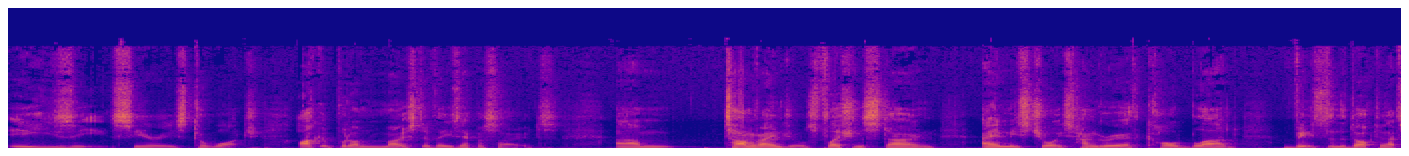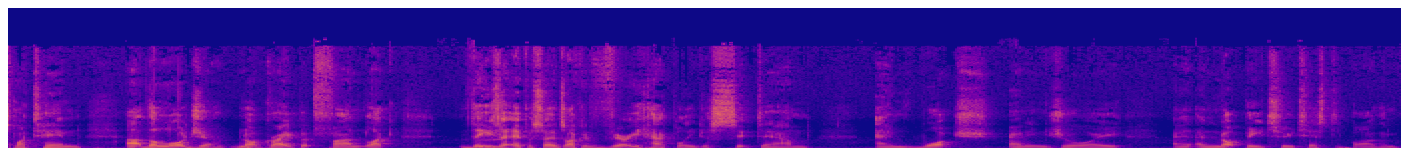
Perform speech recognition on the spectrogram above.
easy series to watch. I could put on most of these episodes. Um, Time of Angels, Flesh and Stone, Amy's Choice, Hungry Earth, Cold Blood, Vincent and the Doctor, that's my 10. Uh, the Lodger, not great but fun. Like, these mm. are episodes I could very happily just sit down and watch and enjoy and, and not be too tested by them.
